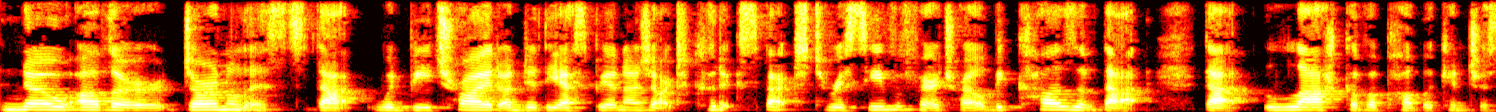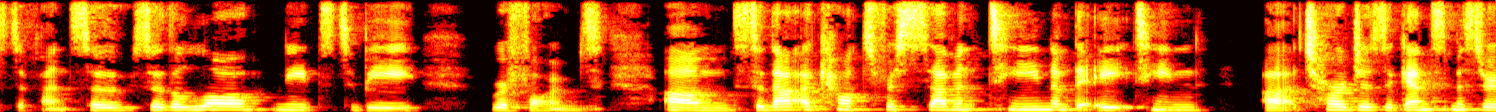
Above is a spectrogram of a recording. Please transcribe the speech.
no other journalist that would be tried under the Espionage Act could expect to receive a fair trial because of that that lack of a public interest defense. So so the law needs to be reformed. Um, so that accounts for 17 of the 18 uh, charges against Mr.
